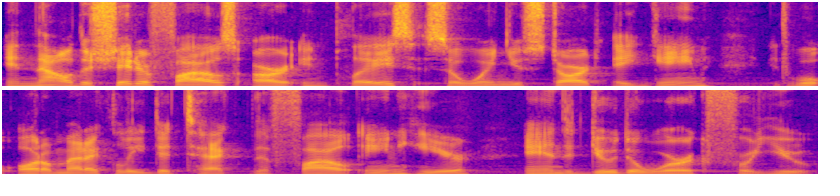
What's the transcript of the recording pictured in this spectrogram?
And now the shader files are in place, so when you start a game, it will automatically detect the file in here and do the work for you.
